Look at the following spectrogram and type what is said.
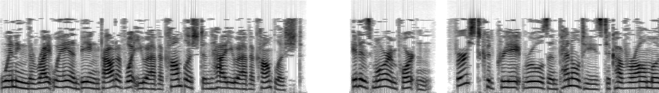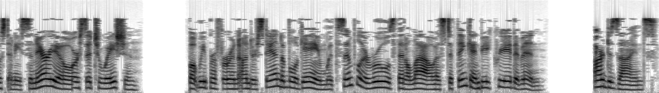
winning the right way and being proud of what you have accomplished and how you have accomplished. It is more important. First could create rules and penalties to cover almost any scenario or situation. But we prefer an understandable game with simpler rules that allow us to think and be creative in our designs.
